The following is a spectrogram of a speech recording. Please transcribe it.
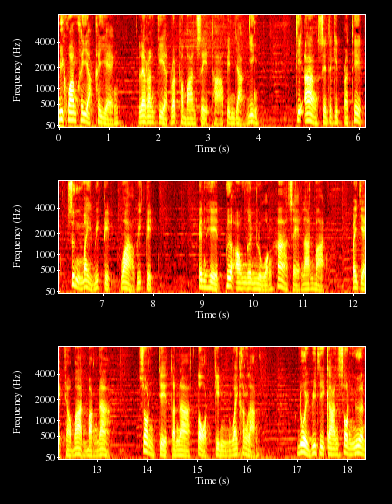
มีความขยะแขยง และรังเกียจรัฐบาลเศรษฐาเป็นอย่างยิ่ง ที่อ้างเศรษฐกิจประเทศซึ่งไม่วิกฤตว่าวิกฤต เป็นเหตุเพื่อเอาเงินหลวง5แสนล้านบาท ไปแจกชาวบ้านบางหน้า ซ่อนเจตนาตอดกินไว้ข้างหลัง ด้วยวิธีการซ่อนเงื่อน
